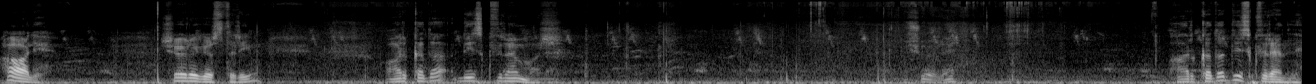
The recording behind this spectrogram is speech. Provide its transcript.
hali. Şöyle göstereyim. Arkada disk fren var. Şöyle. Arkada disk frenli.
